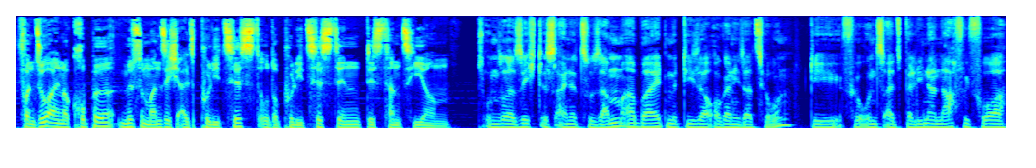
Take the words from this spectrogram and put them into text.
Von so einer Gruppe müsse man sich als Polizist oder Polizistin distanzieren. Aus unserer Sicht ist eine Zusammenarbeit mit dieser Organisation, die für uns als Berliner nach wie vor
